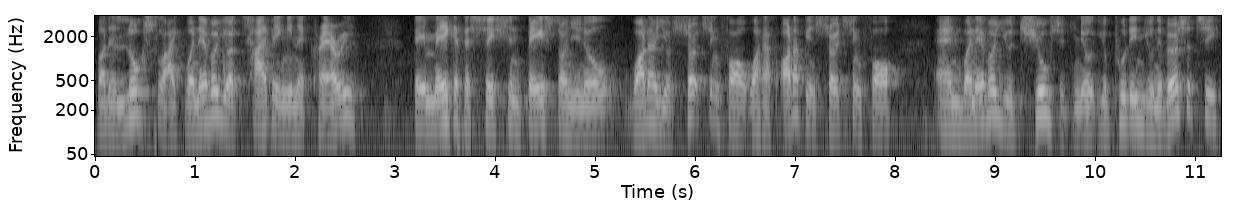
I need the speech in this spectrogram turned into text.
But it looks like whenever you're typing in a query, they make a decision based on, you know, what are you searching for, what have other been searching for, and whenever you choose it, you know, you put in university,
